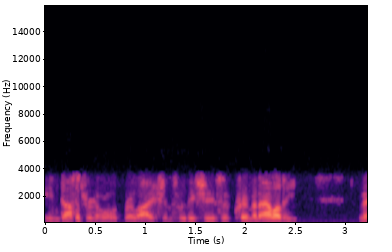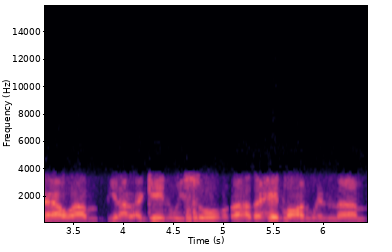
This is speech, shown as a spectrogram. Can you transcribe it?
industrial relations with issues of criminality. Now, um, you know, again, we saw uh, the headline when um,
